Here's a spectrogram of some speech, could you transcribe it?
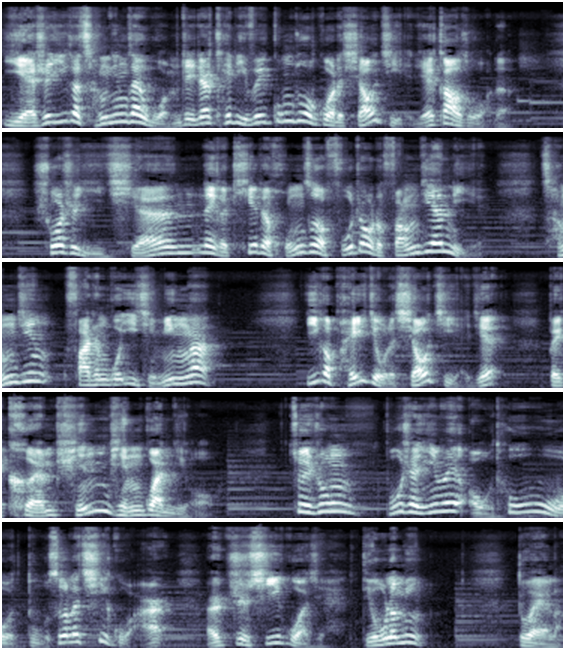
也是一个曾经在我们这家 KTV 工作过的小姐姐告诉我的，说是以前那个贴着红色符咒的房间里，曾经发生过一起命案，一个陪酒的小姐姐。被客人频频灌酒，最终不慎因为呕吐物堵塞了气管而窒息过去，丢了命。对了，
